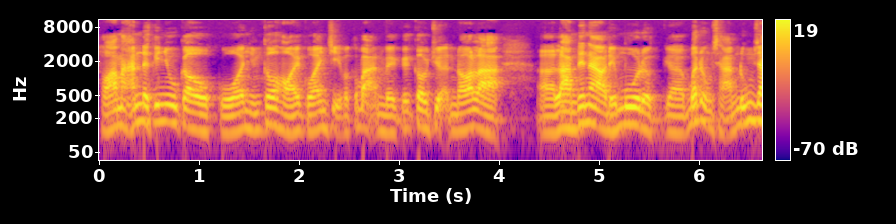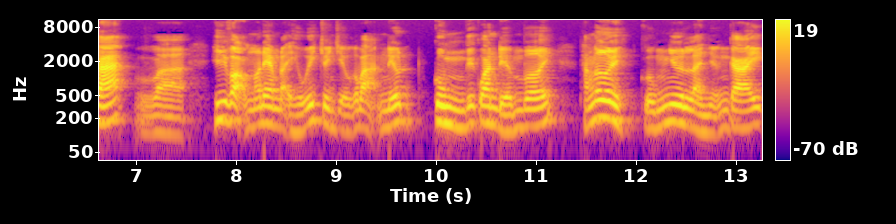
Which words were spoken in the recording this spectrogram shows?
thỏa mãn được cái nhu cầu của những câu hỏi của anh chị và các bạn về cái câu chuyện đó là à, làm thế nào để mua được à, bất động sản đúng giá và hy vọng nó đem lại hữu ích cho anh chị và các bạn. Nếu cùng cái quan điểm với Thắng ơi cũng như là những cái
